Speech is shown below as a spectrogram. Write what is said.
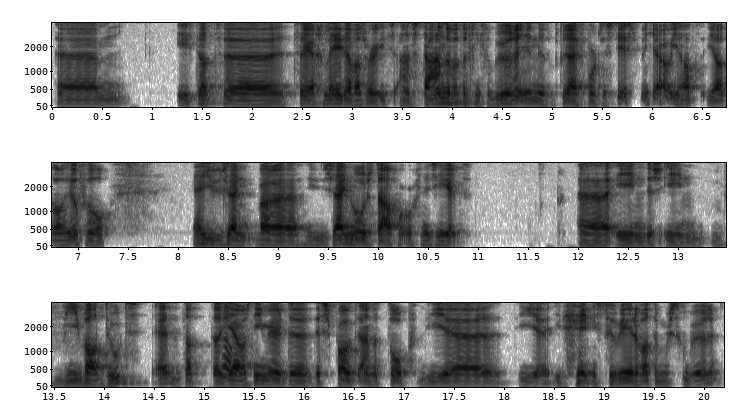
um, is dat uh, twee jaar geleden was er iets aanstaande wat er ging gebeuren in het bedrijf Bord Stift met jou. Je had, je had al heel veel, hè, jullie, zijn, waren, jullie zijn horizontaal georganiseerd uh, in, dus in wie wat doet. Hè? Dat, dat, jij was niet meer de despoot aan de top die, uh, die iedereen instrueerde wat er moest gebeuren.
